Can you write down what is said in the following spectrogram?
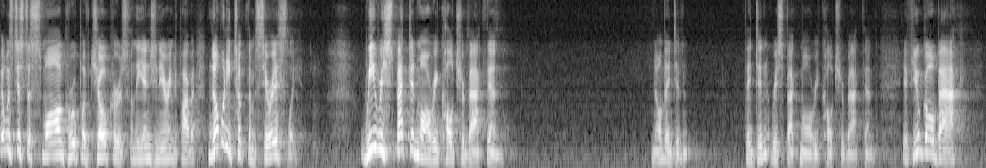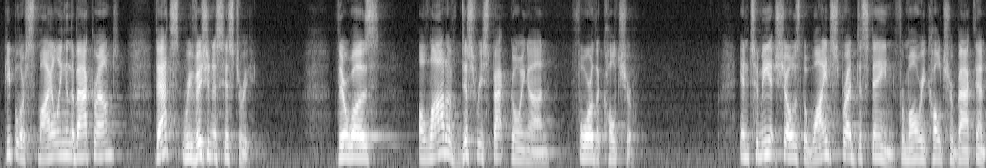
it was just a small group of jokers from the engineering department. Nobody took them seriously. We respected Maori culture back then. No, they didn't. They didn't respect Maori culture back then. If you go back, people are smiling in the background. That's revisionist history. There was a lot of disrespect going on for the culture. And to me, it shows the widespread disdain for Maori culture back then.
